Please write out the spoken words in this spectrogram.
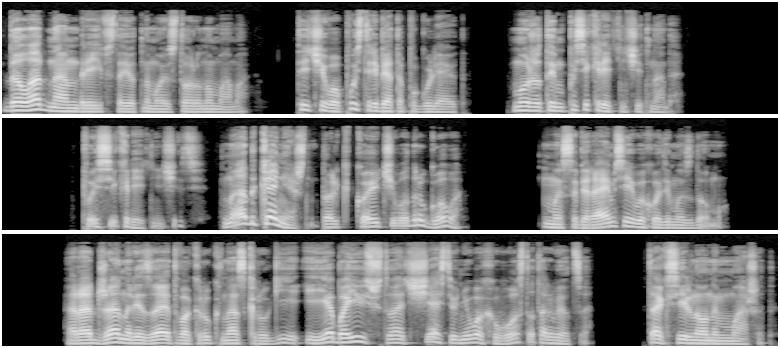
«Да ладно, Андрей», — встает на мою сторону мама. «Ты чего, пусть ребята погуляют. Может, им посекретничать надо». «Посекретничать? Надо, конечно, только кое-чего другого». Мы собираемся и выходим из дому. Раджа нарезает вокруг нас круги, и я боюсь, что от счастья у него хвост оторвется. Так сильно он им машет.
